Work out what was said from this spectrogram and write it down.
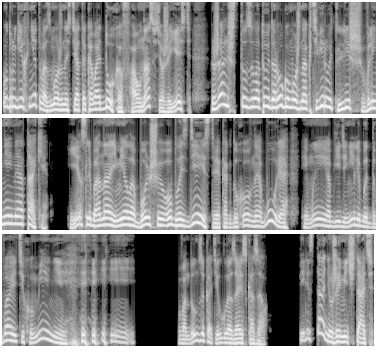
У других нет возможности атаковать духов, а у нас все же есть. Жаль, что золотую дорогу можно активировать лишь в линейной атаке. Если бы она имела большую область действия, как духовная буря, и мы объединили бы два этих умения... Вандун закатил глаза и сказал. «Перестань уже мечтать.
